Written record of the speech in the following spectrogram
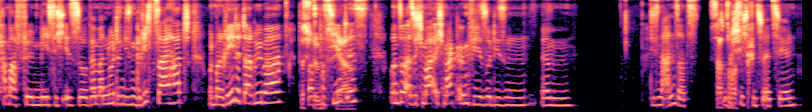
Kammerfilmmäßig ist. So, wenn man nur diesen Gerichtssaal hat und man redet darüber, das was stimmt, passiert ja. ist und so. Also ich mag, ich mag irgendwie so diesen, ähm, diesen Ansatz es hat so Geschichten zu erzählen.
